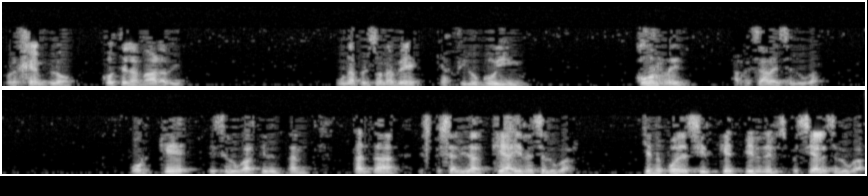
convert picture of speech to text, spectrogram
por ejemplo, Kotel Amarabi, una persona ve que a Filu Goim corren a rezar a ese lugar. ¿Por qué ese lugar tiene tan, tanta especialidad? ¿Qué hay en ese lugar? ¿Quién me puede decir qué tiene de especial ese lugar?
